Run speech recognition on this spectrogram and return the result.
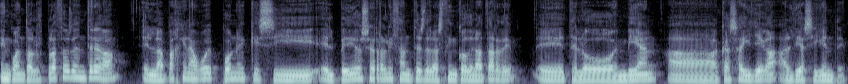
En cuanto a los plazos de entrega, en la página web pone que si el pedido se realiza antes de las 5 de la tarde, eh, te lo envían a casa y llega al día siguiente.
